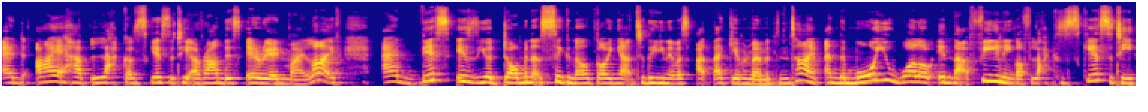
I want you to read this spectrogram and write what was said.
and I have lack of scarcity around this area in my life. And this is your dominant signal going out to the universe at that given moment in time. And the more you wallow in that feeling of lack and scarcity,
